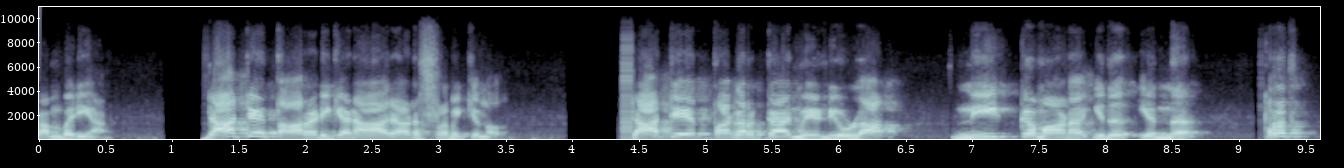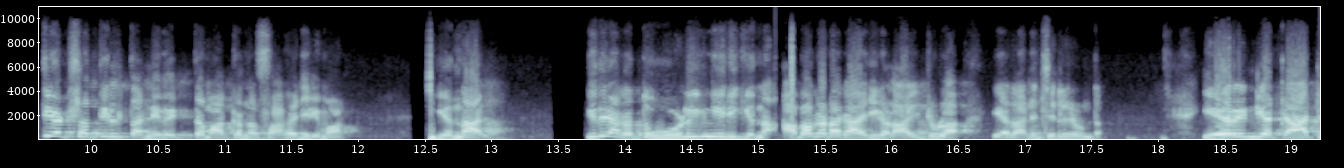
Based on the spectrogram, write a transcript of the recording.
കമ്പനിയാണ്. ടാറ്റയെ താറടിക്കാൻ ആരാണ് ശ്രമിക്കുന്നത്? ടാറ്റയെ തകർക്കാൻ വേണ്ടിയുള്ള നീക്കമാണ് ഇത് എന്ന് പ്രത്യക്ഷത്തിൽ തന്നെ വ്യക്തമാക്കുന്ന സാഹചര്യമാണ്. എന്നാൽ ഇതിനകത്ത് ഒളിഞ്ഞിരിക്കുന്ന അപകടകാരികളായിട്ടുള്ള ഏതാനും ചിലരുണ്ട്. എയർ ഇന്ത്യ ടാറ്റ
